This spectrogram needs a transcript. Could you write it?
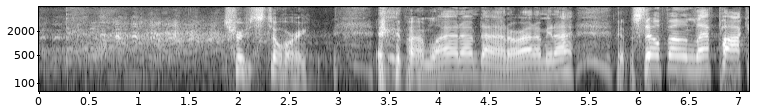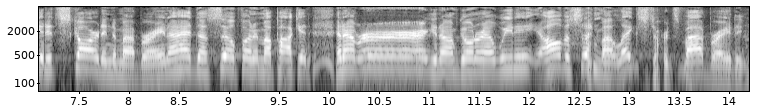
True story. if I'm lying, I'm dying, all right? I mean, I, cell phone, left pocket, it's scarred into my brain. I had my cell phone in my pocket, and I'm, you know, I'm going around weeding. All of a sudden, my leg starts vibrating.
